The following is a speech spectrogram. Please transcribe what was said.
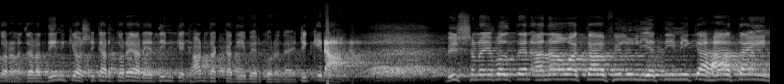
করে না যারা দিনকে অস্বীকার করে আর এতিমকে ঘাট ধাক্কা দিয়ে বের করে দেয় ঠিক কি না বিষ্ণু বলতেন আনা ওয়া কাফিলুল ইয়াতিমিকা হাতাইন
